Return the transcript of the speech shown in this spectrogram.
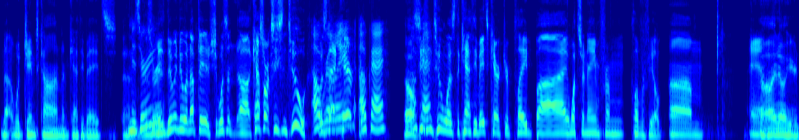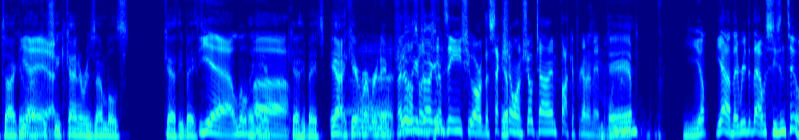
no, with James Caan and Kathy Bates? Uh, Misery? Misery? Did we do an updated? She wasn't. Uh, Castle Rock season two Oh, was really? that character. Okay. Oh, Okay. Season two was the Kathy Bates character played by what's her name from Cloverfield. Um, and oh, I know who you're talking Yeah, about yeah, because yeah. she kind of resembles Kathy Bates. yeah, a little. Like, yeah, uh, Kathy Bates. Yeah, I can't remember her name. uh, she I know was who you're talking. Kinsey, she or the sex Yep. show on Showtime. Fuck, I forgot her name. Yep. Yep. Yeah, they redid that with season two.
